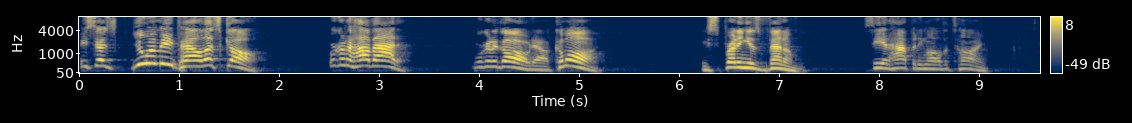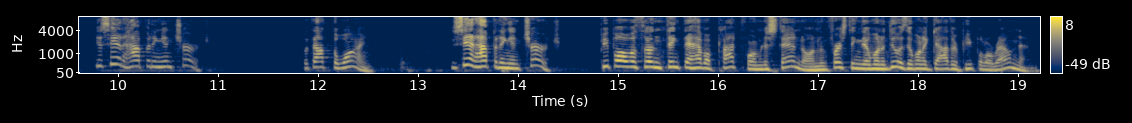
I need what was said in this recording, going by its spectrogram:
he says, you and me, pal, let's go. We're going to have at it. We're going to go now. Come on. He's spreading his venom. See it happening all the time. You see it happening in church without the wine. You see it happening in church. People all of a sudden think they have a platform to stand on, and the first thing they want to do is they want to gather people around them.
